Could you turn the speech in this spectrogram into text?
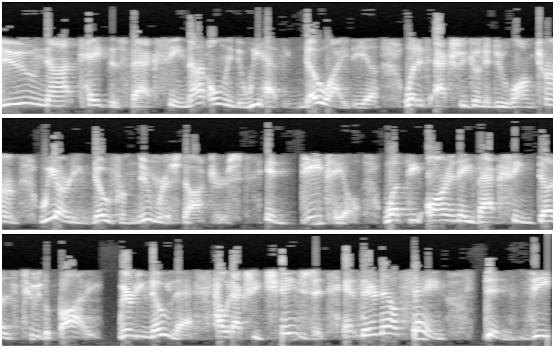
do not take this vaccine. Not only do we have no idea what it's actually going to do long term, we already know from numerous doctors in detail what the RNA vaccine does to the body. We already know that, how it actually changes it. And they're now saying that the,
